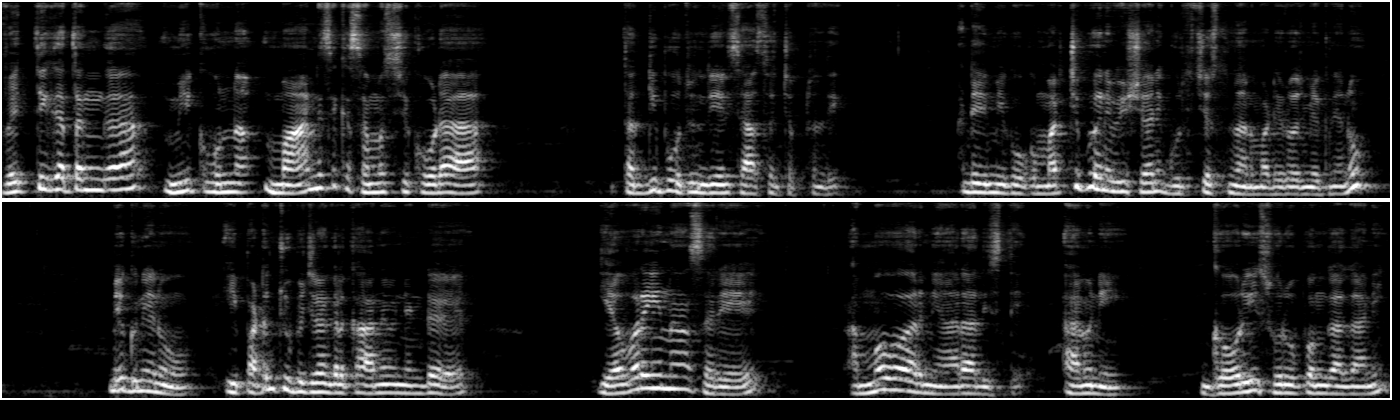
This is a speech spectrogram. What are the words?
వ్యక్తిగతంగా మీకు ఉన్న మానసిక సమస్య కూడా తగ్గిపోతుంది అని శాస్త్రం చెప్తుంది. అంటే మీకు ఒక మర్చిపోయిన విషయాన్ని గుర్తు చేస్తున్నాను అనమాట ఈరోజు మీకు నేను. మీకు నేను ఈ పటం చూపించడానికి గల కారణం ఏంటంటే ఎవరైనా సరే అమ్మవారిని ఆరాధిస్తే ఆమెని గౌరీ స్వరూపంగా కానీ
